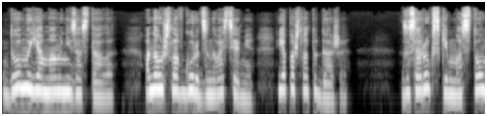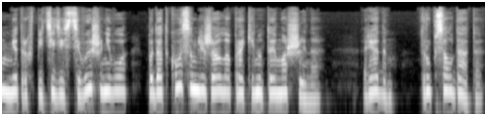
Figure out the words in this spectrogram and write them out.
Дома я маму не застала. Она ушла в город за новостями. Я пошла туда же. За Сорокским мостом, метрах в пятидесяти выше него, под откосом лежала опрокинутая машина. Рядом труп солдата,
